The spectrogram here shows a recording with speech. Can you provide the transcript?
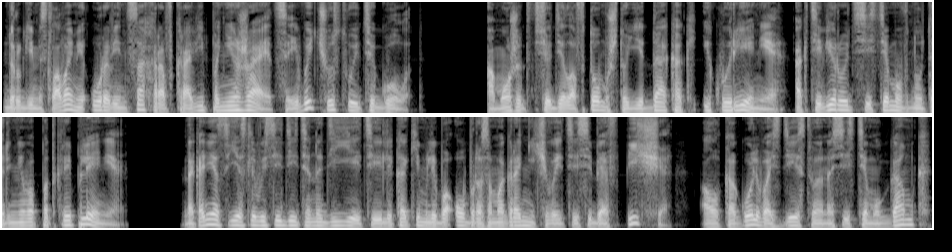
Другими словами, уровень сахара в крови понижается, и вы чувствуете голод. А может, все дело в том, что еда, как и курение, активирует систему внутреннего подкрепления. Наконец, если вы сидите на диете или каким-либо образом ограничиваете себя в пище, алкоголь, воздействуя на систему ГАМК,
